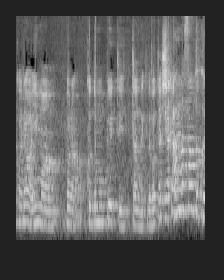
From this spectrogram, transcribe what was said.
から今ほら子供っぽいって言ったんだけど私からさんと比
